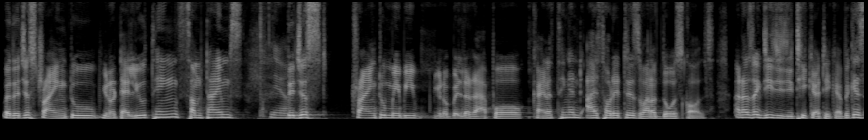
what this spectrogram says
where they're just trying to, you know, tell you things. Sometimes yeah. they just trying to maybe you know build a rapport kind of thing and i thought it is one of those calls and i was like ggg theek hai because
